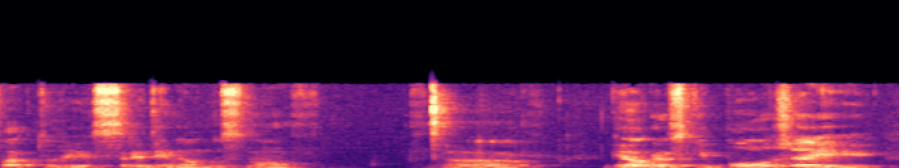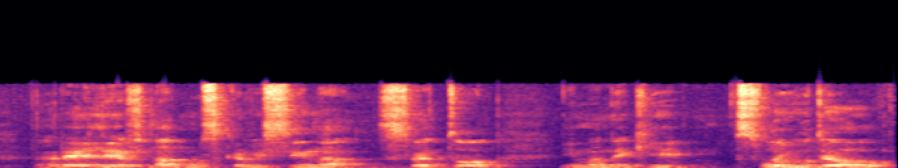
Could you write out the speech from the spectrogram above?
faktori sredine, odnosno geografski položaj, reljef, nadmorska visina, sve to ima neki svoj udeo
